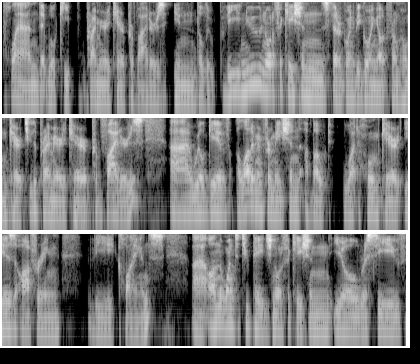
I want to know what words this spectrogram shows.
plan that will keep primary care providers in the loop. The new notifications that are going to be going out from home care to the primary care providers uh, will give a lot of information about what home care is offering the clients. Uh, on the one to two page notification, you'll receive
